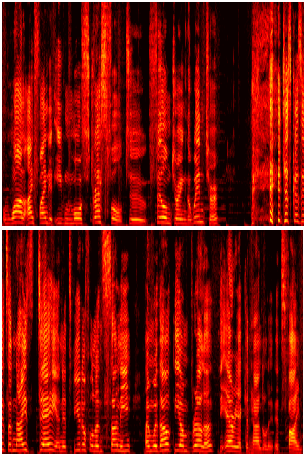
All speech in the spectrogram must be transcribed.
while I find it even more stressful to film during the winter, just because it's a nice day and it's beautiful and sunny, and without the umbrella, the Eria can handle it. It's fine.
